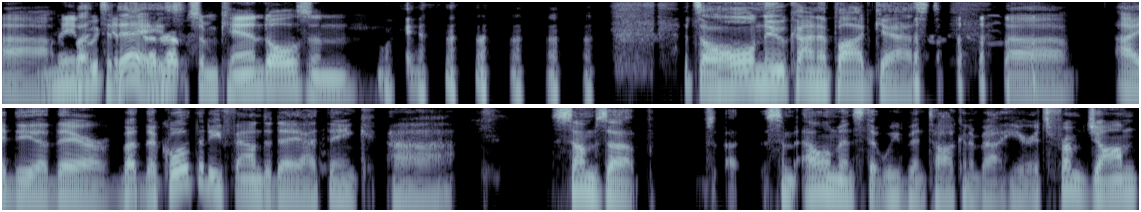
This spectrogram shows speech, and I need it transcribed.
Uh, I mean, but we today set up some candles and it's a whole new kind of podcast uh, idea there. But the quote that he found today, I think, uh, sums up uh, some elements that we've been talking about here. It's from John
